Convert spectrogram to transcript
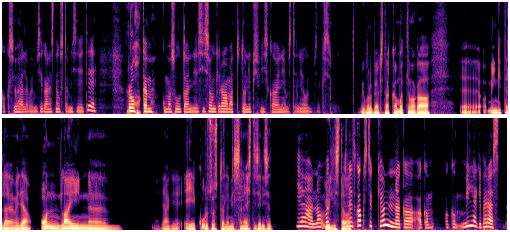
kaks ühele või mis iganes nõustamisi ei tee, rohkem, kui ma suudan ja siis ongi raamatud on üks viis ka inimesteni jõudmiseks. võib-olla peaksid hakkama mõtlema ka eh, mingitele, ma ei tea, online eh, ma ei teagi e, e-kursustele, mis on hästi sellised jaa, no vot, need kaks tükki on, aga, aga, aga millegipärast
